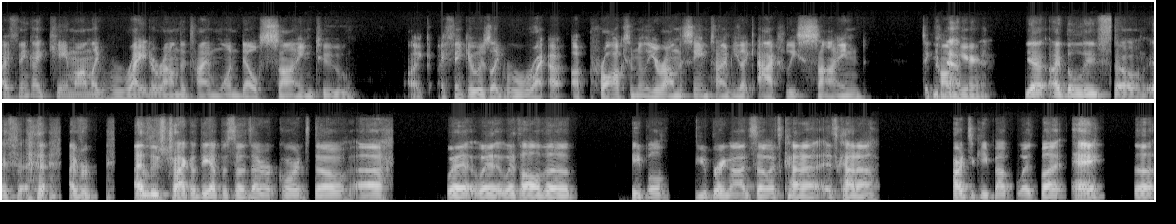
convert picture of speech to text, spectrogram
I think I came on like right around the time Wendell signed to like I think it was like right approximately around the same time he like actually signed to come Yeah. here. yeah, I believe so. If I re- I lose track of the episodes I record, so uh, with with with all the people you bring on, so it's kind of it's kind of hard to keep up with. But hey, uh,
